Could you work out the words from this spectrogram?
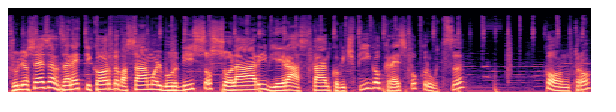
Giulio Cesar, Zanetti, Cordova, Samuel, Burdisso, Solari, Vieira, Stankovic, Figo, Crespo, Cruz. Contro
